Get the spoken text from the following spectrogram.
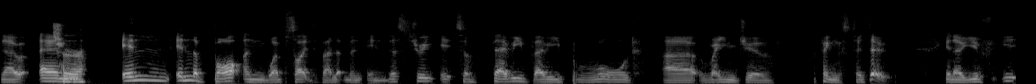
You know, um, sure. in in the bot and website development industry, it's a very, very broad uh, range of things to do. You know, you've you,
